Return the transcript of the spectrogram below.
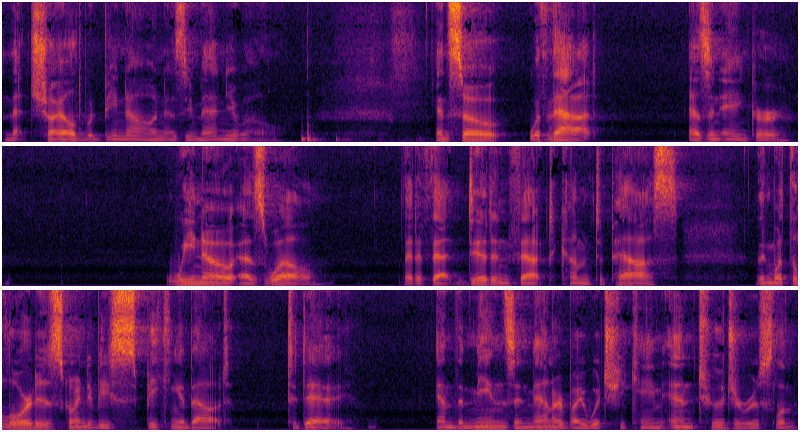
and that child would be known as Emmanuel. And so, with that as an anchor, we know as well that if that did in fact come to pass, then what the Lord is going to be speaking about today and the means and manner by which he came into Jerusalem,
